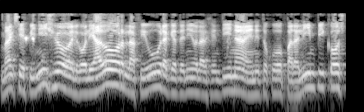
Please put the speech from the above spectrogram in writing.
Maxi Espinillo, el goleador, la figura que ha tenido la Argentina en estos Juegos Paralímpicos,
